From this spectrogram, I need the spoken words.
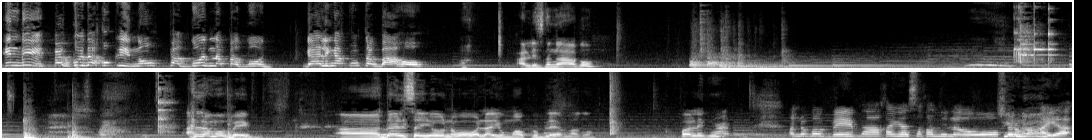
Hindi! Pagod ako, Kino! Pagod na pagod! Galing akong trabaho. Alis na nga ako. Alam mo, babe, ah dahil sa iyo nawawala yung mga problema ko. Balik nga. Ano ba, babe? Nakakaya sa kanila, oh. Pero Sino? mamaya.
